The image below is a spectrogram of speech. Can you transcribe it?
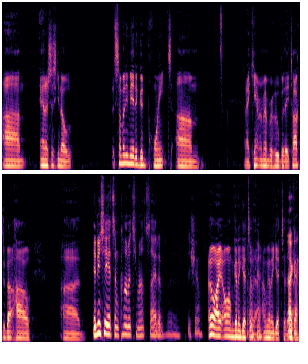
Um, and it's just you know, somebody made a good point, um, and I can't remember who, but they talked about how. Uh, Didn't you say you had some comments from outside of uh, the show? oh, I, oh, I'm gonna get to Okay. that. I'm gonna get to that. Okay.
